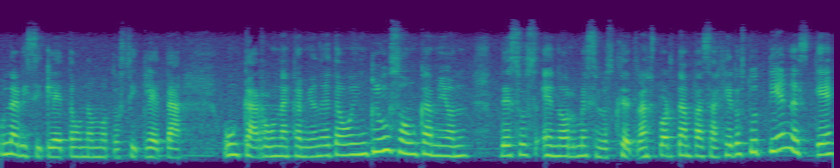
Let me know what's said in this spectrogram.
una bicicleta, una motocicleta, un carro, una camioneta o incluso un camión de esos enormes en los que se transportan pasajeros, tú tienes que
